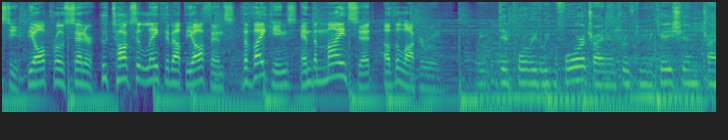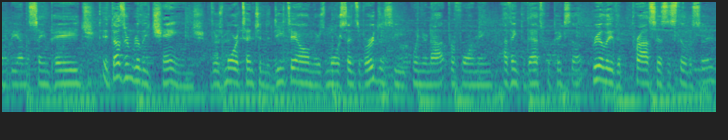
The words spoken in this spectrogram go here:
Kelce, the all pro center, who talks at length about the offense, the Vikings, and the mindset of the locker room. We did poorly the week before, trying to improve communication, trying to be on the same page. It doesn't really change. There's more attention to detail and there's more sense of urgency when you're not performing. I think that that's what picks up. Really, the process is still the same.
